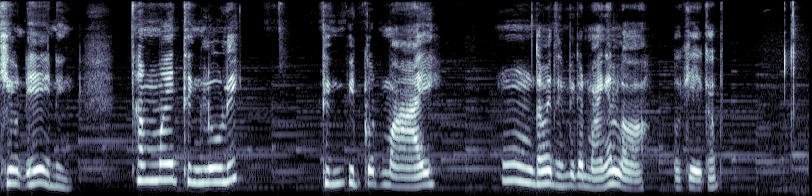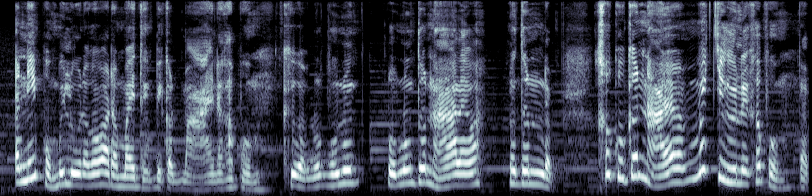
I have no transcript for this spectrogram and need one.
Q&A หนึ่งทำไมถึงลูลิกถึงผิดกฎหมาย อืมทำไมถึงผิดกฎหมายงั้นเหรอ โอเคครับ อันนี้ผมไม่รู้นะว่าทำไมถึงผิดกฎหมายนะครับ ผม คือแบบผมผมลงต้นหาอะไรวะลงต้นแบบเข้า Google หาแล้วไม่เจอเลยครับ ผม แบบ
